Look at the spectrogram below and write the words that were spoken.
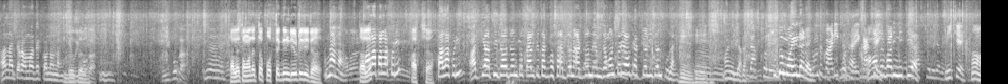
আর নাইটার আমাদের কোনো নাই। তাহলে তোমাদের তো প্রত্যেক দিন ডিউটি দিতে হয়। না না। তাহলে? পালা পালা করি। আচ্ছা। পালা করি। আজকে আছি দশজন তো কালকে থাকব সাতজন আটজন এম যেমন করে হোক একচল্লিশ জন পুরাই। হুম হুম। মহিলারা শুধু মহিলারাই। তোমাদের বাড়ি কোথায়? কাছে আমাদের বাড়ি নিচে আছে। নিচে? হ্যাঁ।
